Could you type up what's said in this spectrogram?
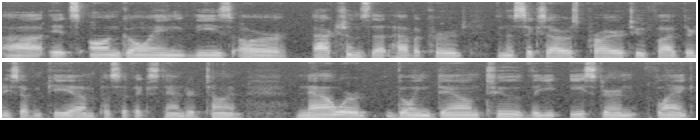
Uh, it's ongoing. These are actions that have occurred in the six hours prior to 5:37 p.m. Pacific Standard Time. Now we're going down to the eastern flank.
